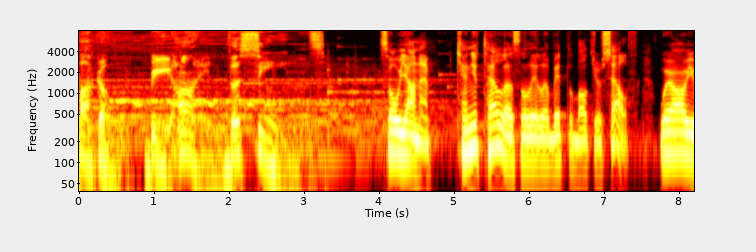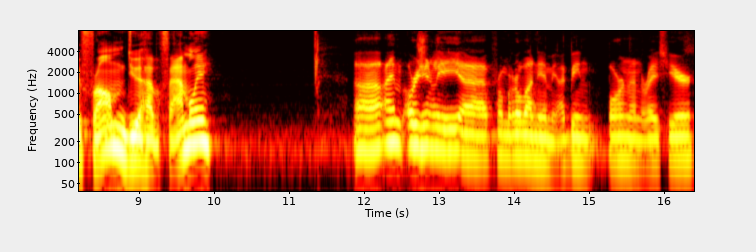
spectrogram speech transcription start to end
bakom. Behind the scenes. So Janne, can you tell us a little bit about yourself? Where are you from? Do you have a family? Uh, I'm originally uh, from Rovaniemi. I've been born and raised here.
